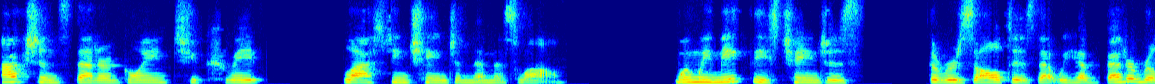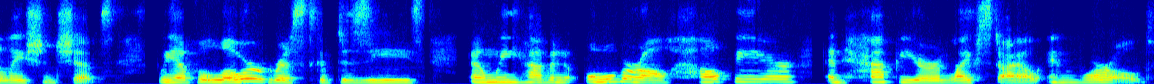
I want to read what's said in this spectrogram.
actions that are going to create lasting change in them as well. When we make these changes, the result is that we have better relationships, we have a lower risk of disease, and we have an overall healthier and happier lifestyle and world.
